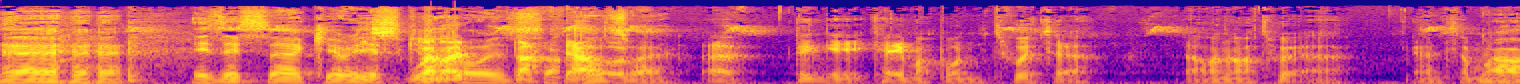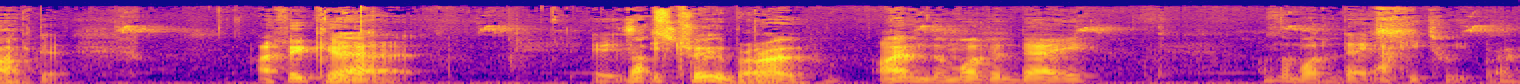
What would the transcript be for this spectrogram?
yeah. Is this uh, curious when I backed out elsewhere? of a thingy, it came up on Twitter, uh, on our Twitter, and someone oh. liked it. I think uh, yeah. It's, that's it's true, bro. Bro, I'm the modern day. I'm the modern day Aki tweet, bro.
